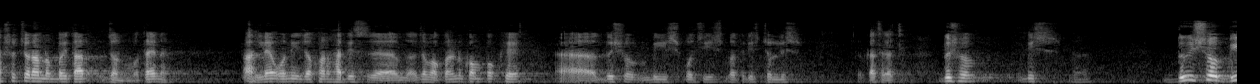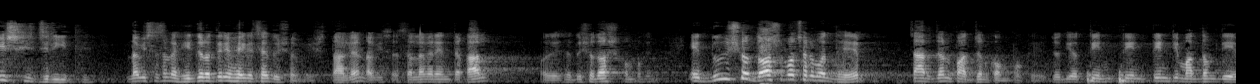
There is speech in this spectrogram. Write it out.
একশো চুরানব্বই তার জন্ম, তাই না? তাহলে উনি যখন হাদিস জমা করেন কমপক্ষে দুইশো বিশ, পঁচিশ বা তিরিশ চল্লিশ কাছাকাছি। দুশো বিশ দুইশো বিশ হিজড়িতে নবী হিজরতেরই হয়ে গেছে দুইশো বিশ। তাহলে নবী সাল্লামের ইন্তেকাল হয়ে গেছে দুইশো দশ কমপক্ষে। এই দুইশো দশ বছরের মধ্যে চারজন, পাঁচজন কমপক্ষে। যদিও তিন তিন, তিনটি মাধ্যম দিয়ে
